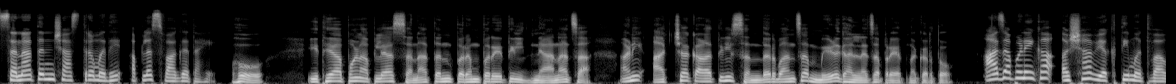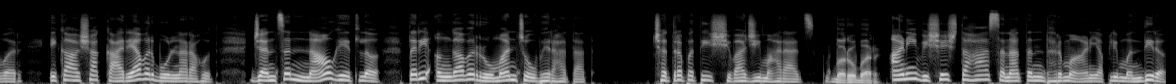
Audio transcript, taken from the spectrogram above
सनातन शास्त्रमध्ये आपलं स्वागत आहे. हो इथे आपण आपल्या सनातन परंपरेतील ज्ञानाचा आणि आजच्या काळातील संदर्भांचा मेळ घालण्याचा प्रयत्न करतो. आज आपण एका अशा व्यक्तिमत्वावर एका अशा कार्यावर बोलणार आहोत ज्यांचं नाव घेतलं तरी अंगावर रोमांच उभे राहतात. छत्रपती शिवाजी महाराज. बरोबर. आणि विशेषत सनातन धर्म आणि आपली मंदिरं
